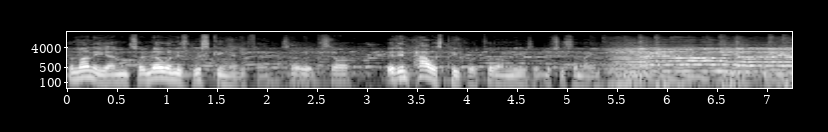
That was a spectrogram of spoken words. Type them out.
the money, and so no one is risking anything. So it's uh, it empowers people to put on music, which is the main thing.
